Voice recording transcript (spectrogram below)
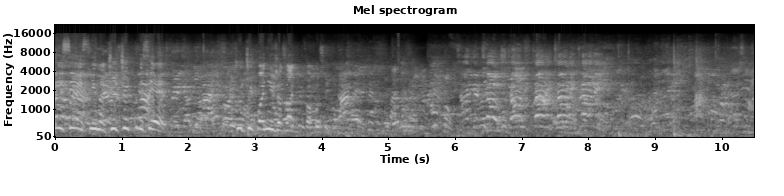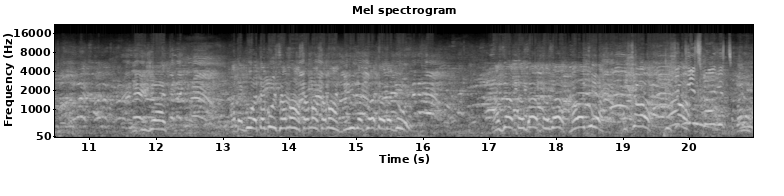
Присесть, Инна, чуть-чуть присесть. Чуть-чуть пониже задницу опустить. Не бежать. Атакуй, атакуй сама, сама, сама. Бери захват атакуй. Назад, назад, назад. Молодец. Еще, еще. Молодец, молодец. Блин.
